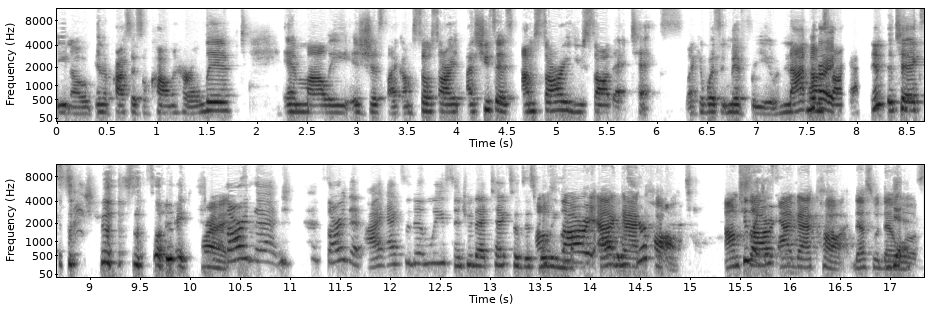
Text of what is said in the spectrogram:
you know, in the process of calling her a Lyft, and Molly is just like, "I'm so sorry." Uh, She says, "I'm sorry you saw that text. Like it wasn't meant for you. Not I'm sorry I sent the text. she was just like, Right. sorry that, sorry that I accidentally sent you that text because it's I'm really sorry my fault. I got caught. Fault." I'm She's sorry it's- I got caught. That's what that yes. was.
